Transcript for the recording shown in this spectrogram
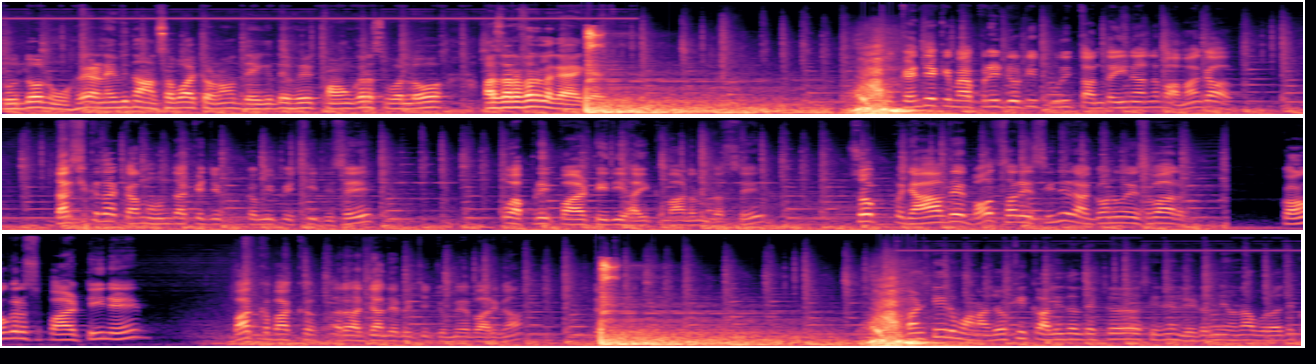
ਦੁੱਲੋ ਨੂੰ ਹਰਿਆਣਾ ਵਿਧਾਨ ਸਭਾ ਚੋਣਾਂ ਨੂੰ ਦੇਖਦੇ ਹੋਏ ਕਾਂਗਰਸ ਵੱਲੋਂ ਅਜ਼ਰਵਰ ਲਗਾਇਆ ਗਿਆ ਉਹ ਕਹਿੰਦੇ ਕਿ ਮੈਂ ਆਪਣੀ ਡਿਊਟੀ ਪੂਰੀ ਤਨਦੇਹੀ ਨਾਲ ਨਿਭਾਵਾਂਗਾ। ਦਰਸ਼ਕ ਦਾ ਕੰਮ ਹੁੰਦਾ ਕਿ ਜੇ ਕਮੀ ਪੇਸ਼ੀ ਦਿਸੇ, ਉਹ ਆਪਣੀ ਪਾਰਟੀ ਦੀ ਹਾਈ ਕਮਾਂਡ ਨੂੰ ਦੱਸੇ। ਸੋ ਪੰਜਾਬ ਦੇ ਬਹੁਤ ਸਾਰੇ ਸੀਨੀਅਰ ਆਗੂਆਂ ਨੂੰ ਇਸ ਵਾਰ ਕਾਂਗਰਸ ਪਾਰਟੀ ਨੇ ਵੱਖ-ਵੱਖ ਰਾਜਾਂ ਦੇ ਵਿੱਚ ਜ਼ਿੰਮੇਵਾਰੀਆਂ ਬੰਟੀ ਰਵਾਣਾ, ਜੋ ਕਿ ਅਕਾਲੀ ਦਲ ਦੇ ਇੱਕ ਸੀਨੀਅਰ ਲੀਡਰ ਨੇ, ਉਹਨਾਂ ਵੱਲੋਂ ਅੱਜ ਇੱਕ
